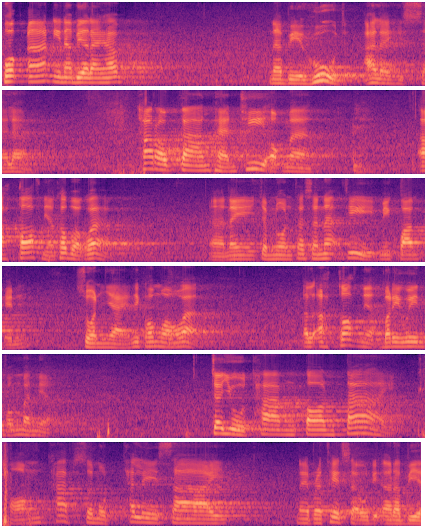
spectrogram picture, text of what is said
พวกอาดนี่นบีอะไรครับ นบีฮูดอะลัยฮิสสลาม ถ้าเรากางแผนที่ออกมาอักกอฟเนี่ยเขาบอกว่าในจำนวนทัศนะที่มีความเห็นส่วนใหญ่ที่เขามองว่าอัลอากอฟเนี่ยบริเวณของมันเนี่ยจะอยู่ทางตอนใต้ของคาบสมุทรทะเลทรายในประเทศซาอุดิอาระเบีย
